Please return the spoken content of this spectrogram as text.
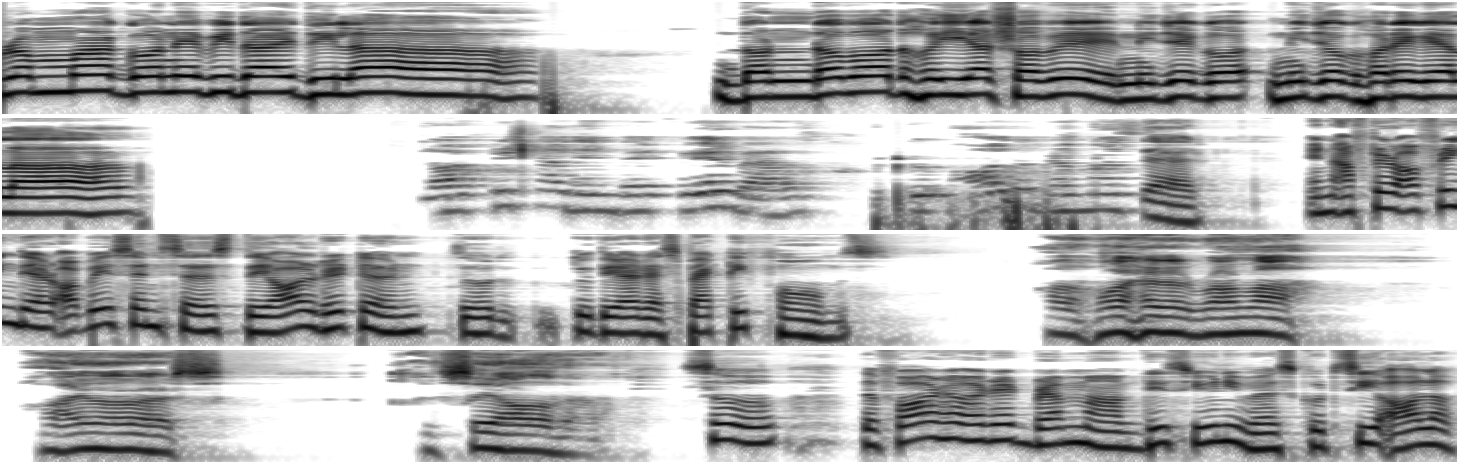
ব্রহ্মা গণে বিদায় দিলা দণ্ডবধ হইয়া সবে নিজে গ- নিজ ঘরে গেলা Lord Krishna then bade farewell to all the Brahmas there. And after offering their obeisances, they all returned to, to their respective homes. The four-headed Brahma, my universe, could see all of them. So, The four headed Brahma of this universe could see all of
